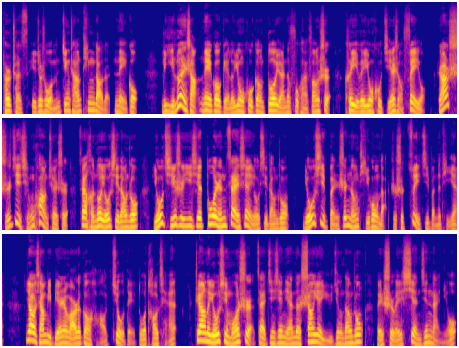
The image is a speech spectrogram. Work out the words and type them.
Purchase，也就是我们经常听到的内购。理论上，内购给了用户更多元的付款方式，可以为用户节省费用。然而，实际情况却是在很多游戏当中，尤其是一些多人在线游戏当中。游戏本身能提供的只是最基本的体验，要想比别人玩得更好，就得多掏钱。这样的游戏模式在近些年的商业语境当中被视为现金奶牛。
